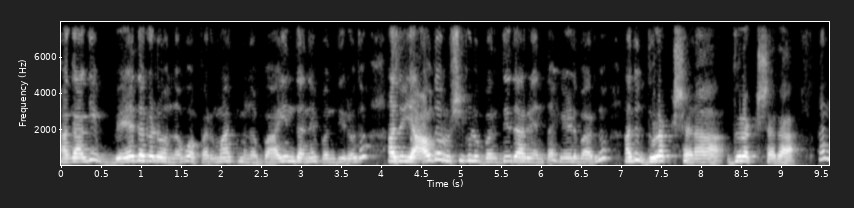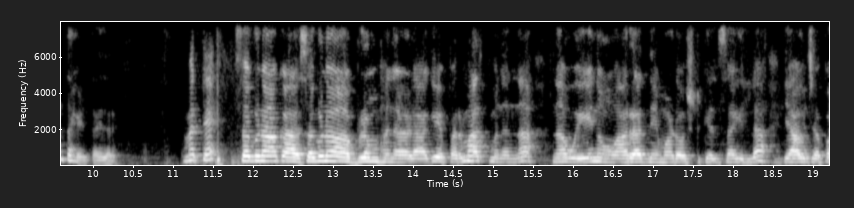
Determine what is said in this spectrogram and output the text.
ಹಾಗಾಗಿ ವೇದಗಳು ಅನ್ನೋವು ಆ ಪರಮಾತ್ಮನ ಬಾಯಿಂದಾನೇ ಬಂದಿರೋದು. ಅದು ಯಾವುದೋ ಋಷಿಗಳು ಬರ್ದಿದ್ದಾರೆ ಅಂತ ಹೇಳಬಾರ್ದು. ಅದು ದುರಕ್ಷಣ, ದುರಕ್ಷರ ಅಂತ ಹೇಳ್ತಾ ಇದ್ದಾರೆ. ಮತ್ತೆ ಸಗುಣಾಕ ಸಗುಣ ಬ್ರಹ್ಮನಳಾಗಿ ಪರಮಾತ್ಮನನ್ನ ನಾವು ಏನು ಆರಾಧನೆ ಮಾಡೋ ಅಷ್ಟು ಕೆಲಸ ಇಲ್ಲ. ಯಾವ ಜಪ,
